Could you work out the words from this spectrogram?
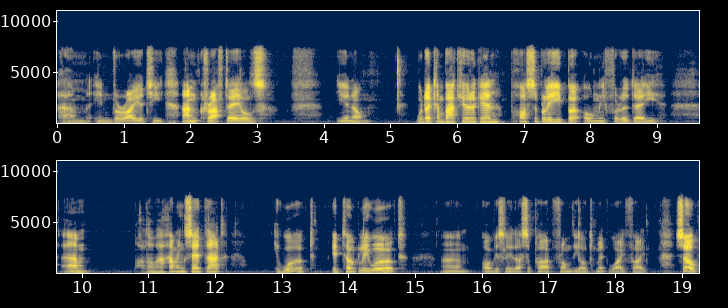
um, in variety and craft ales. You know, would I come back here again? Possibly, but only for a day. Um, although, having said that, it worked. It totally worked. Um, obviously, that's apart from the ultimate Wi Fi. So,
